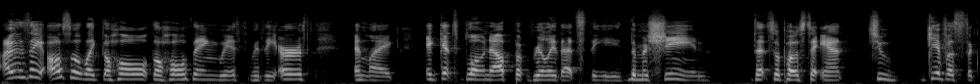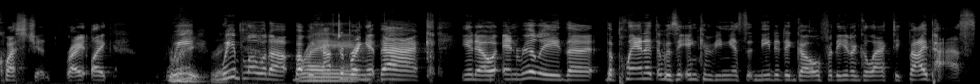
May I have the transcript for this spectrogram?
I would say also like the whole the whole thing with with the Earth and like it gets blown up, but really that's the the machine that's supposed to ant to give us the question, right? Like we Right, right. we blow it up, but we have to bring it back, you know. And really, the the planet that was the inconvenience that needed to go for the intergalactic bypass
